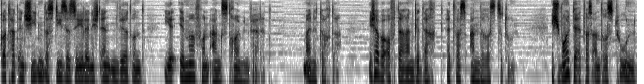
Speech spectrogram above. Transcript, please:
Gott hat entschieden, dass diese Seele nicht enden wird und ihr immer von Angst träumen werdet. Meine Tochter, ich habe oft daran gedacht, etwas anderes zu tun. Ich wollte etwas anderes tun,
